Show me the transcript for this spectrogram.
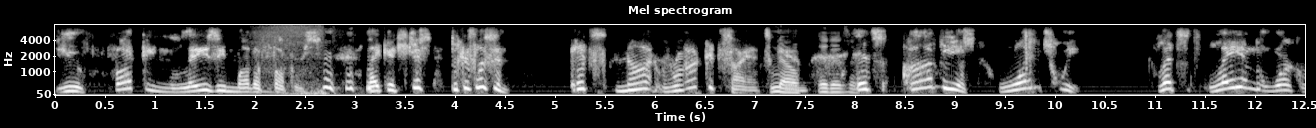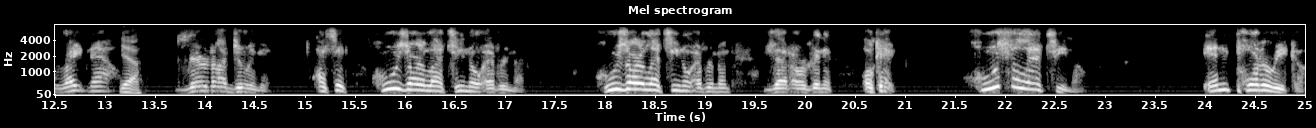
you fucking lazy motherfuckers. like it's just because listen, it's not rocket science, No, Kim. it isn't. It's obvious. One tweet. Let's lay in the work right now. Yeah. They're not doing it. I said, who's our Latino everyman? Who's our Latino everyman that are going to, okay, who's the Latino in Puerto Rico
